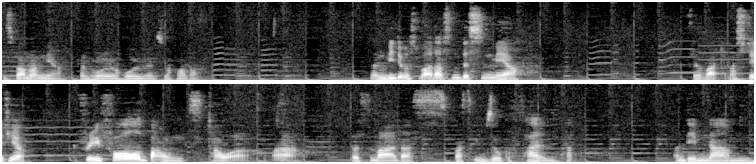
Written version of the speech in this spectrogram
Das war mal mehr. Dann holen, holen wir uns noch mal was. Dann Videos war das ein bisschen mehr. So, warte, was steht hier? Freefall Bounce Tower. Ah, das war das, was ihm so gefallen hat. An dem Namen.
